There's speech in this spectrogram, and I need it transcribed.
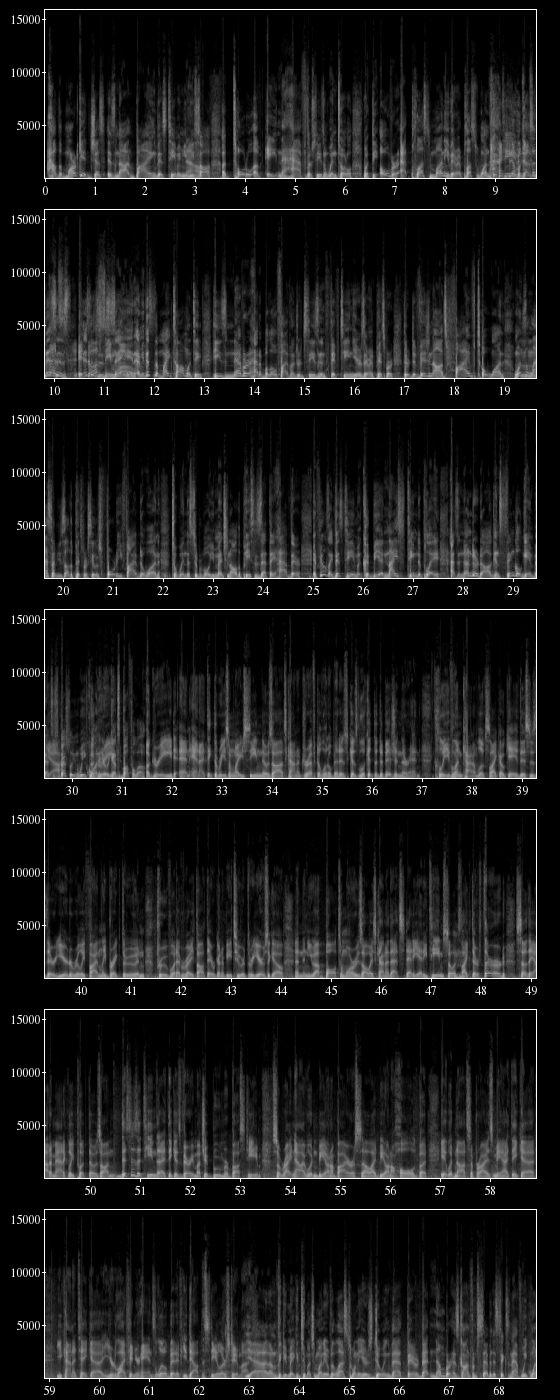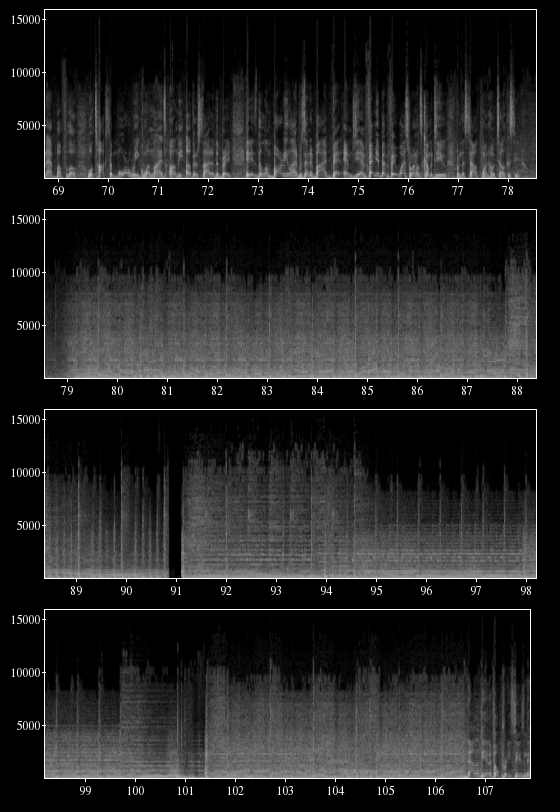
how the market just is not buying this team. I mean, No. we saw a total of eight and a half their season win total with the over at plus money there at plus one fifteen. Know, doesn't this is it this does is seem insane. I mean, this is a Mike Tomlin team. He's never had a below 500 season in 15 years there in Pittsburgh. Their division odds five to one. When's Mm-hmm. the last time you saw the Pittsburgh Steelers 45 to one to win the Super Bowl? You mentioned all the pieces that they have there. It feels like this team could be a nice team to play as an underdog in single game bets, Yeah. especially in Week One here Agreed. against Buffalo. Agreed. And and I think the reason why you're seeing those odds kind of drift a little bit is because look at the division they're in. Cleveland kind of looks like okay, this is their year to really finally break through and prove what everybody thought they were going to be two or three years ago. And then you have Baltimore, who's always kind of that steady Eddie team. So it's like they're third. So they automatically put those on. This is a team that I think is very much a boomer bust team. So right now I wouldn't be on a buy or a sell. I'd be on a hold. But it would not surprise me. I think uh, you kind of take uh, your life in your hands a little bit if you doubt the Steelers too much. Yeah, I don't think you're making too much money over the last 20 years doing that there. That number has gone from seven to six and a half week one at Buffalo. We'll talk some more week one lines on the other side of the break. It is the Lombardi line presented by BetMGM. Femi Abebefe, Wes Reynolds coming to you from the South Point Hotel Casino.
